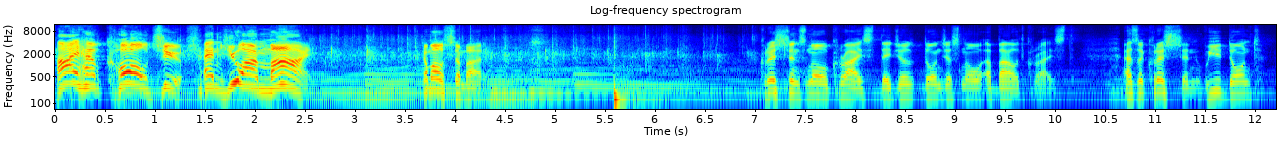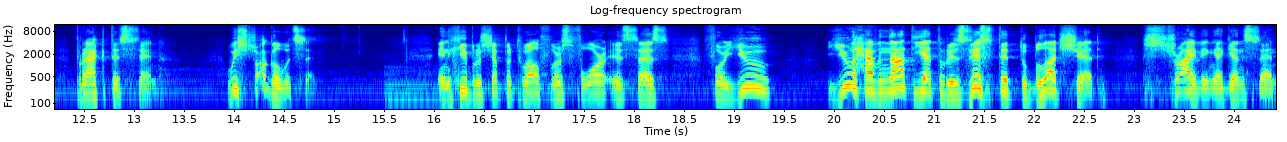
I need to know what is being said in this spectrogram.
I have called you and you are mine. Come on somebody. Christians know Christ. They just don't just know about Christ. As a Christian, we don't practice sin. We struggle with sin. In Hebrews chapter 12 verse 4 it says, For you, you have not yet resisted to bloodshed, striving against sin.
